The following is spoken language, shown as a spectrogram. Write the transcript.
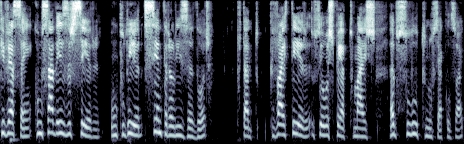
tivessem começado a exercer um poder centralizador, portanto, que vai ter o seu aspecto mais absoluto no século XVIII,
